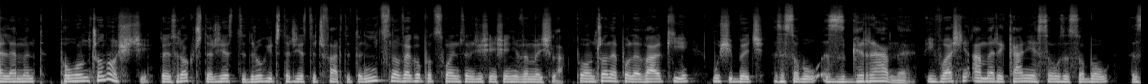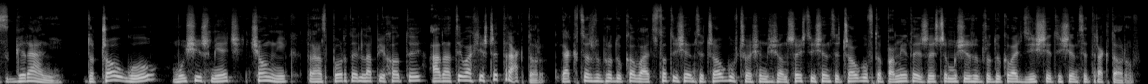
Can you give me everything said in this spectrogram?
element połączoności. To jest rok 42, 44. To nic nowego pod słońcem dzisiaj się nie wymyśla. Połączone pole walki musi być ze sobą zgrane. I właśnie Amerykanie są ze sobą zgrani. Do czołgu musisz mieć ciągnik, transporter dla piechoty, a na tyłach jeszcze traktor. Jak chcesz wyprodukować 100 tysięcy czołgów czy 86 tysięcy czołgów, to pamiętaj, że jeszcze musisz wyprodukować 200 tysięcy traktorów.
